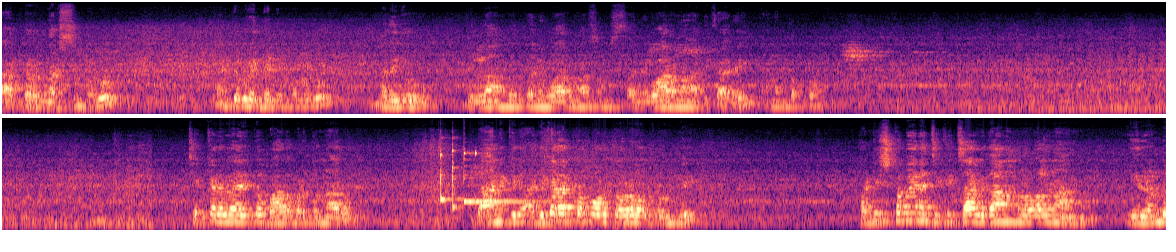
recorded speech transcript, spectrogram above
డాక్టర్ నర్సింహులు కంటి వైద్య నిపుణులు మరియు జిల్లా అమృత నివారణ సంస్థ నివారణ అధికారి అనంతపురం. చక్కెర వ్యాధితో బాధపడుతున్నారు. దానికి అధిక రక్తపోటు తోడవుతుంది. పటిష్టమైన చికిత్సా విధానముల వలన ఈ రెండు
